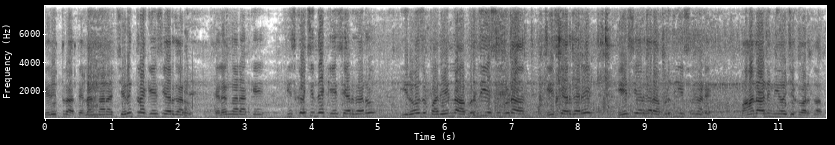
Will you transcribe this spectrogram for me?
చరిత్ర తెలంగాణ చరిత్ర కేసీఆర్ గారు. తెలంగాణకి తీసుకొచ్చిందే కేసీఆర్ గారు. ఈరోజు రోజు పదేళ్ళ అభివృద్ధి చేసి కూడా కేసీఆర్ గారే. కేసీఆర్ గారు అభివృద్ధి చేస్తున్నాడే మాలాడి నియోజకవర్గాలు.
